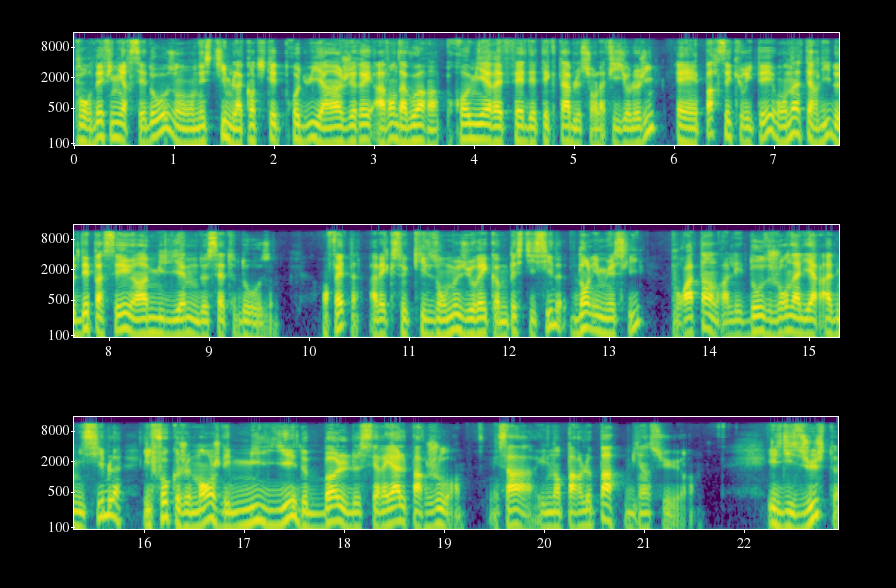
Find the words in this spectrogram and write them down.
Pour définir ces doses, on estime la quantité de produits à ingérer avant d'avoir un premier effet détectable sur la physiologie, et par sécurité, on interdit de dépasser un millième de cette dose. En fait, avec ce qu'ils ont mesuré comme pesticides dans les muesli, pour atteindre les doses journalières admissibles, il faut que je mange des milliers de bols de céréales par jour. Mais ça, ils n'en parlent pas, bien sûr. Ils disent juste,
